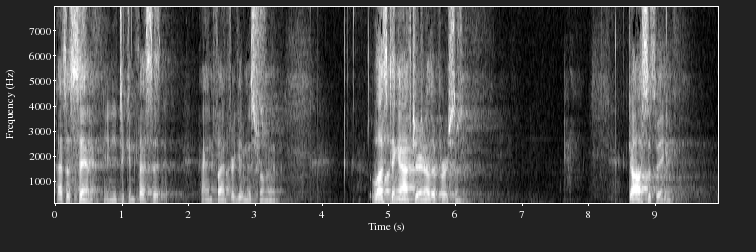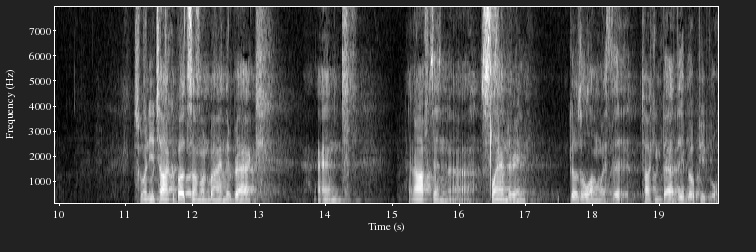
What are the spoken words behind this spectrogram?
that's a sin. You need to confess it and find forgiveness from it. Lusting after another person. Gossiping. So when you talk about someone behind their back and and often uh, slandering goes along with it, talking badly about people.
